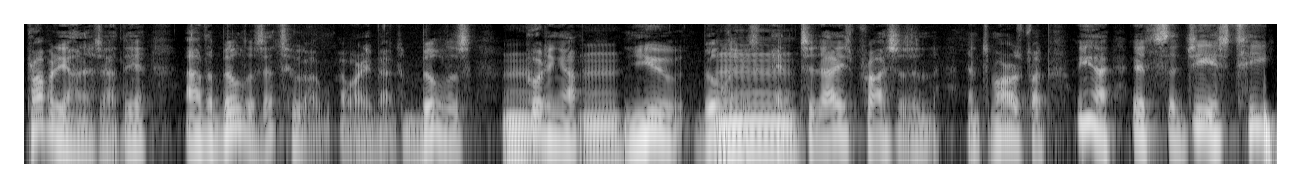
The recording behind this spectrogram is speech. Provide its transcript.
property owners out there are the builders. That's who I worry about. The builders Mm. putting up new buildings at today's prices and, and tomorrow's price. You know, it's the GST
